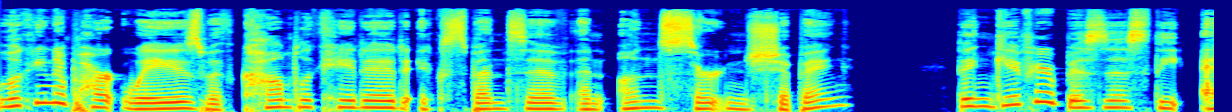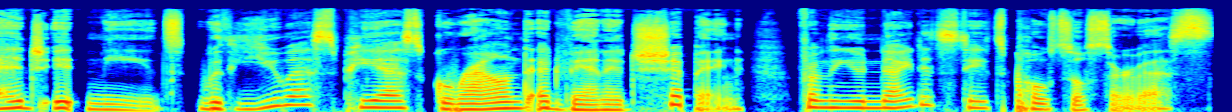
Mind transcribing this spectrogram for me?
Looking to part ways with complicated, expensive, and uncertain shipping? Then give your business the edge it needs with USPS Ground Advantage shipping from the United States Postal Service.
